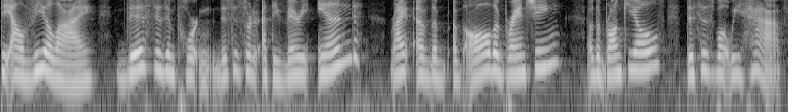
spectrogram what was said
the alveoli, this is important. This is sort of at the very end, right, of the of all the branching of the bronchioles. This is what we have.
